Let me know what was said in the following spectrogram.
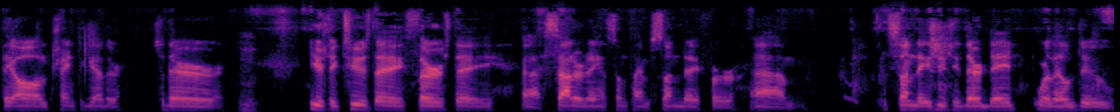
they all train together. So they're Mm. usually Tuesday, Thursday, uh, Saturday, and sometimes Sunday. For um, Sunday is usually their day where they'll do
